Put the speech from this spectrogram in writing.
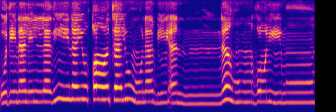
أذن للذين يقاتلون بأنهم ظلموا.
